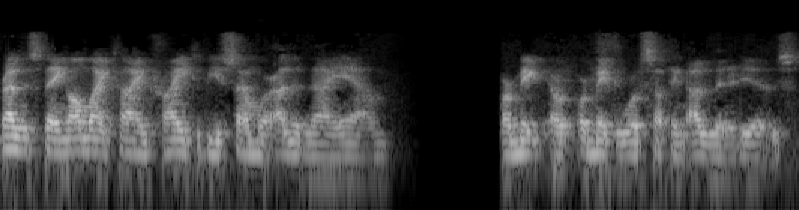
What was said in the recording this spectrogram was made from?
rather than spending all my time trying to be somewhere other than I am, or make or, or make the world something other than it is.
